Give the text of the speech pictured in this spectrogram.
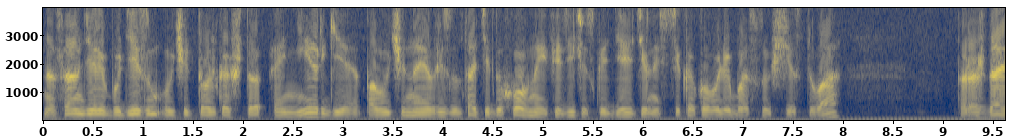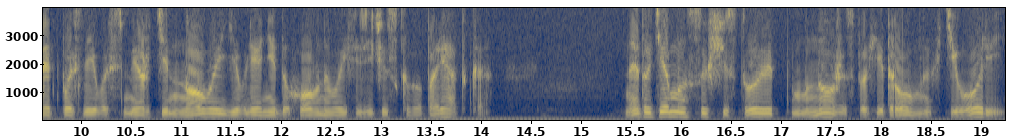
На самом деле буддизм учит только, что энергия, полученная в результате духовной и физической деятельности какого-либо существа – порождает после его смерти новые явления духовного и физического порядка. На эту тему существует множество хитроумных теорий,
